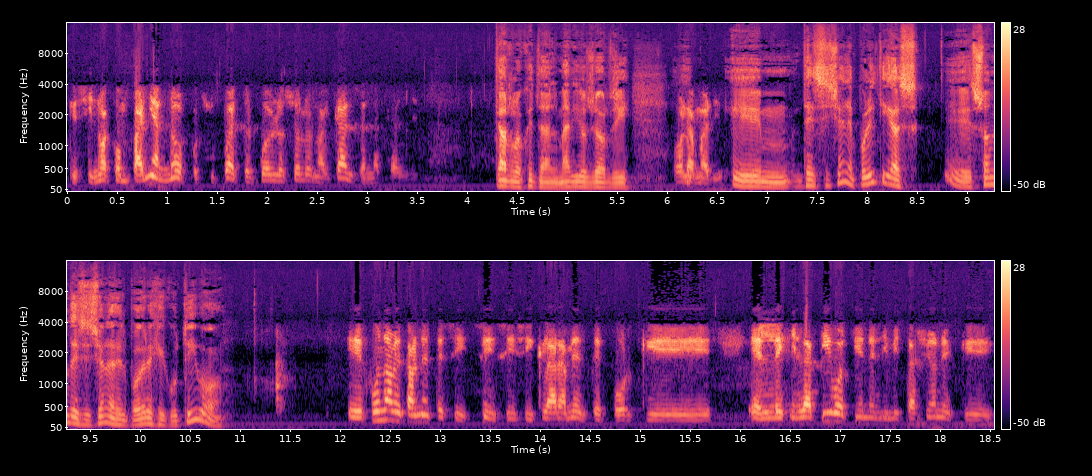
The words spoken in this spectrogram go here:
que si no acompañan, no, por supuesto, el pueblo solo no alcanza en la calle. Carlos, ¿qué tal? Mario Giorgi. Hola, Mario. Eh, ¿Decisiones políticas eh, son decisiones del Poder Ejecutivo? Eh, fundamentalmente sí, sí, sí, sí, claramente, porque el legislativo tiene limitaciones que,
